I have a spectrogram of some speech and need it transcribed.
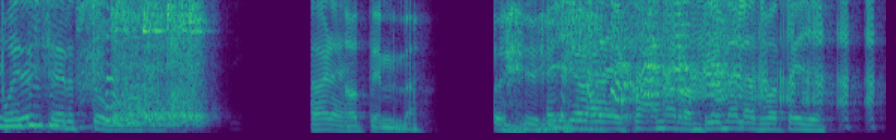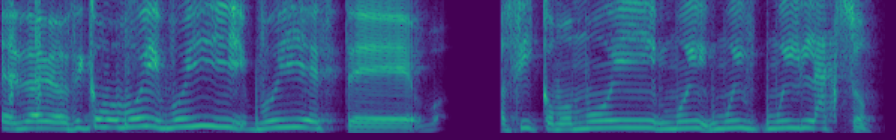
puede ser todo. Ahora. No tiene nada. De Juana rompiendo las botellas. Exacto, así como muy, muy, muy, este, así como muy, muy, muy, muy laxo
